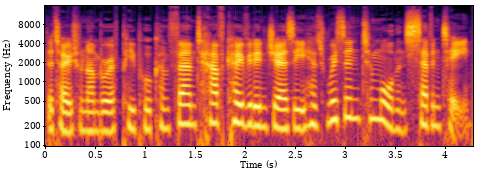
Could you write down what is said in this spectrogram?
The total number of people confirmed to have COVID in Jersey has risen to more than 70.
